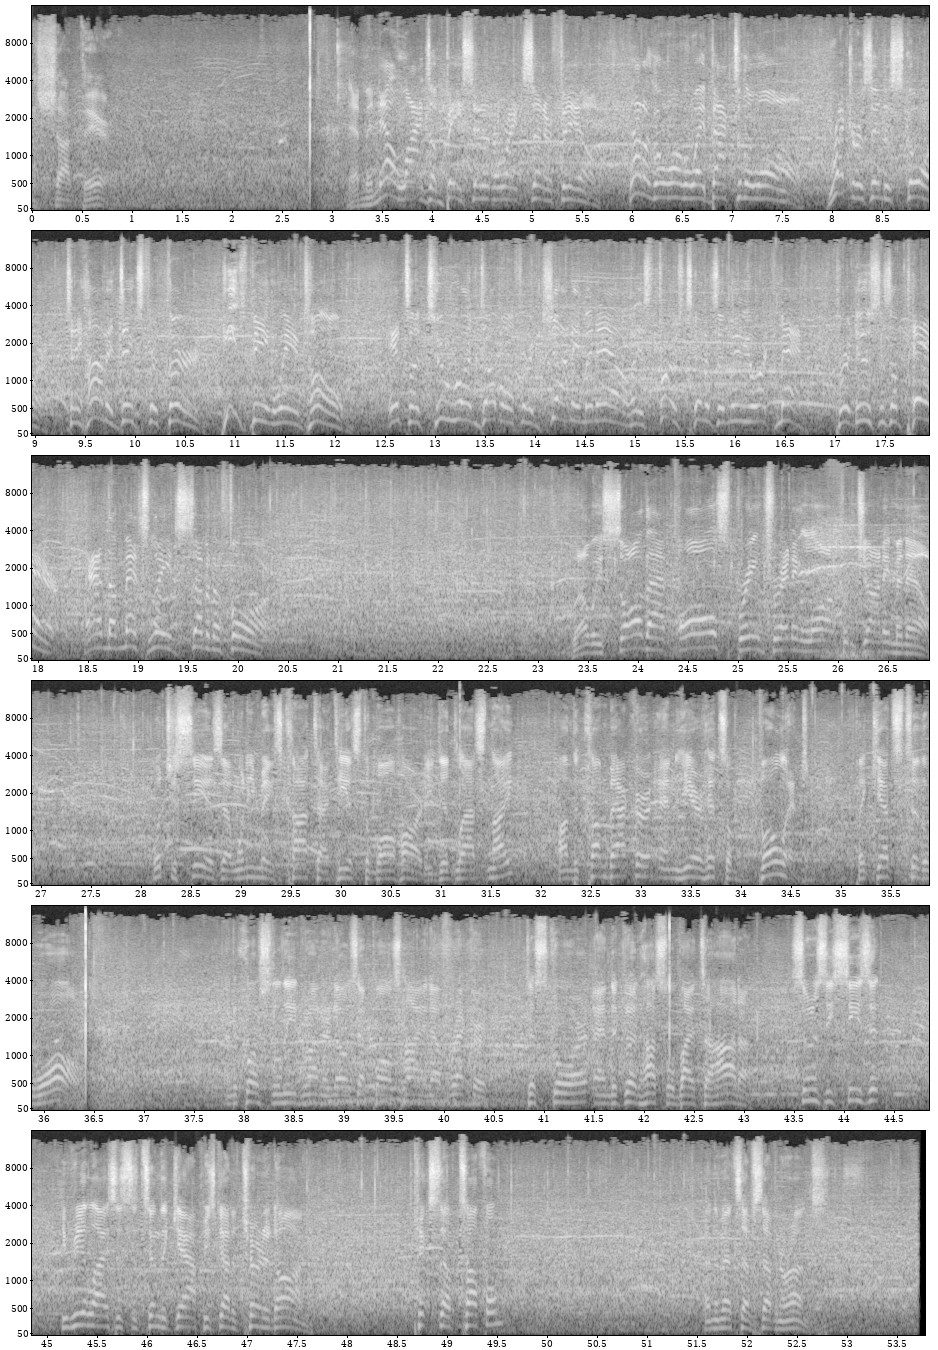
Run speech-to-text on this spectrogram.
a shot there. And Monell lines a base hit in the right center field. That'll go all the way back to the wall. Recker's in to score. Tejada digs for third. He's being waved home. It's a two-run double for Johnny Monell. His first hit as a New York Met produces a pair, and the Mets lead 7 to 4. Well, we saw that all spring training long from Johnny Monell. What you see is that when he makes contact, he hits the ball hard. He did last night on the comebacker, and here hits a bullet that gets to the wall. And of course, the lead runner knows that ball's high enough Recker to score, and a good hustle by Tejada. As soon as he sees it, he realizes it's in the gap. He's got to turn it on. Picks up Teufel, and the Mets have seven runs.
